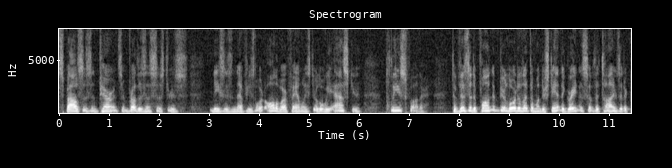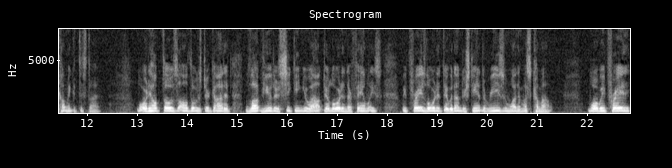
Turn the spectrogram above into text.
spouses and parents and brothers and sisters, nieces and nephews, Lord, all of our families, dear Lord, we ask you, please, Father, to visit upon them, dear Lord, and let them understand the greatness of the times that are coming at this time. Lord, help those, all those, dear God, that love you, they're seeking you out, dear Lord, and their families. We pray, Lord, that they would understand the reason why they must come out. Lord, we pray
